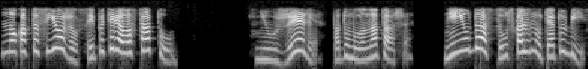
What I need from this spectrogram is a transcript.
но как-то съежился и потерял остроту. «Неужели, — подумала Наташа, — мне не удастся ускользнуть от убийц?»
